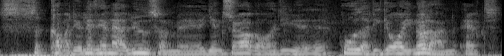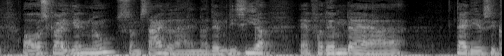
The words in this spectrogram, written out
så kommer det jo lidt hen af at lyde som øh, Jens Sørger og de øh, hoveder, de gjorde i nulleren, at, og også gør igen nu, som Steinlein og dem, de siger, at for dem, der er, der er det FCK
